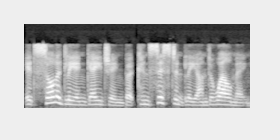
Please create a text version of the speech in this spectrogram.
it's solidly engaging but consistently underwhelming.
